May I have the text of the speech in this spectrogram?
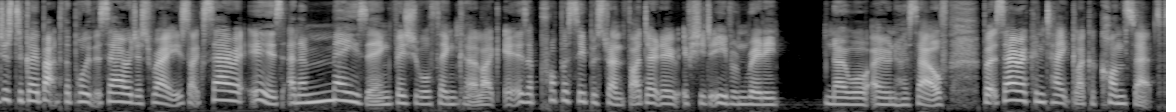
Just to go back to the point that Sarah just raised, like Sarah is an amazing visual thinker. Like it is a proper super strength. I don't know if she'd even really know or own herself. But Sarah can take like a concept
